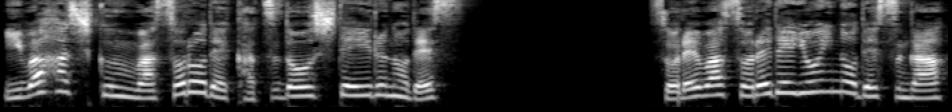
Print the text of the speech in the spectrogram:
岩橋くんはソロで活動しているのです。それはそれで良いのですが、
